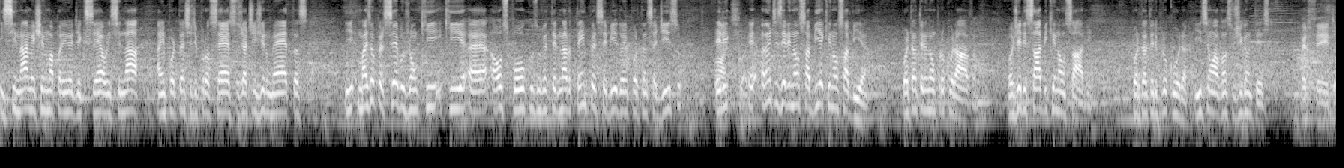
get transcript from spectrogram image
ensinar a mexer numa planilha de Excel, ensinar a importância de processos, de atingir metas. E, mas eu percebo, João, que, que é, aos poucos o veterinário tem percebido a importância disso. Ele, é, antes ele não sabia que não sabia, portanto ele não procurava. Hoje ele sabe que não sabe, portanto ele procura. Isso é um avanço gigantesco. Perfeito.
